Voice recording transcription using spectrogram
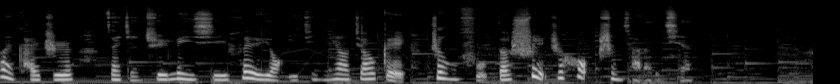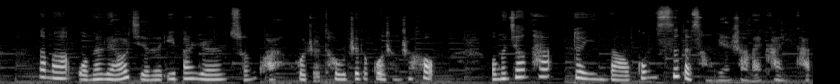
外开支，再减去利息费用以及您要交给政府的税之后剩下来的钱。那么，我们了解了一般人存款或者透支的过程之后，我们将它对应到公司的层面上来看一看。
